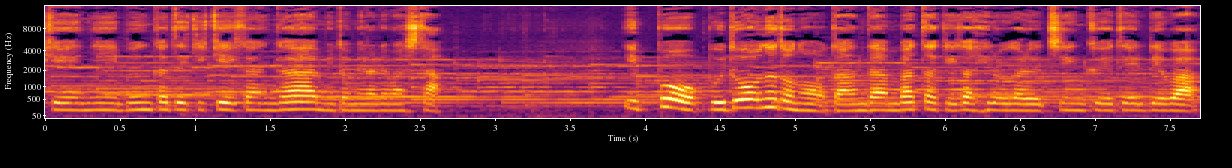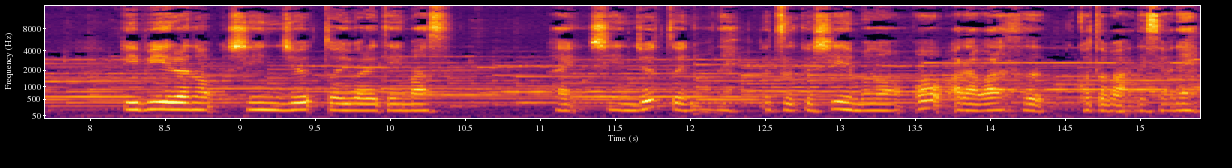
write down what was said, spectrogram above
景に文化的景観が認められました。一方、ブドウなどの段々畑が広がるチンクエテルでは、リビエラの真珠と言われています。はい、真珠というのはね、美しいものを表す言葉ですよね。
